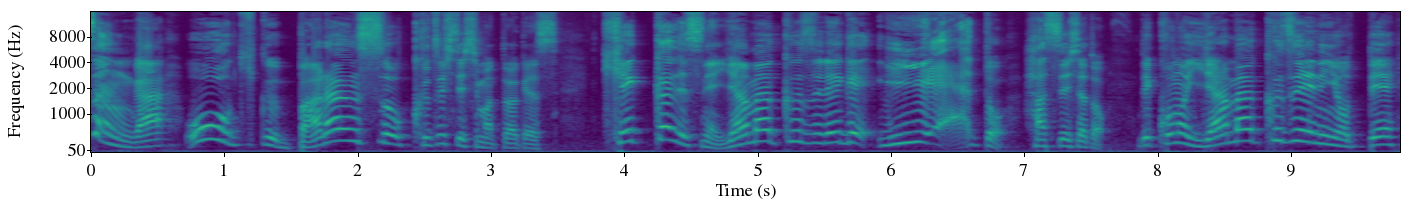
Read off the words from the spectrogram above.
山が大きくバランスを崩してしまったわけです。結果ですね、山崩れがイエーと発生したと。で、この山崩れによって、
